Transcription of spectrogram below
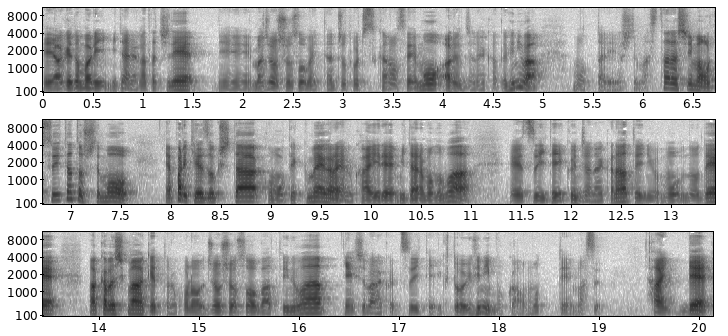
上げ止まりみたいな形で、えまあ、上昇相場一旦ちょっと落ち着く可能性もあるんじゃないかというふうには思ったりをしてますただしまあ落ち着いたとしてもやっぱり継続したこのテック銘柄への買い入れみたいなものはえ続いていくんじゃないかなというふうに思うので、まあ、株式マーケットのこの上昇相場っていうのは、えしばらく続いていくというふうに僕は思っています。はい、で、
